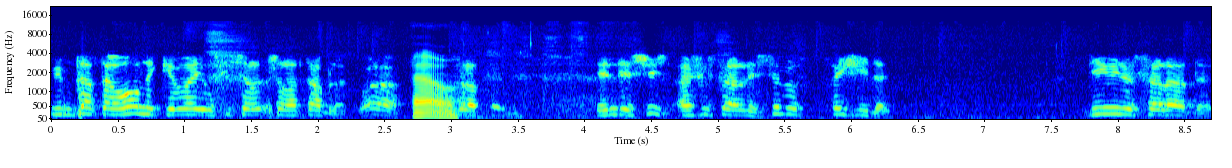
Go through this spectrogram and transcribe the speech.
Une plate à horn qui va aussi sur, sur la table, voilà. Ah, Sur la table. Et dessus, ajouter les sèves frigides. Dans une salade,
